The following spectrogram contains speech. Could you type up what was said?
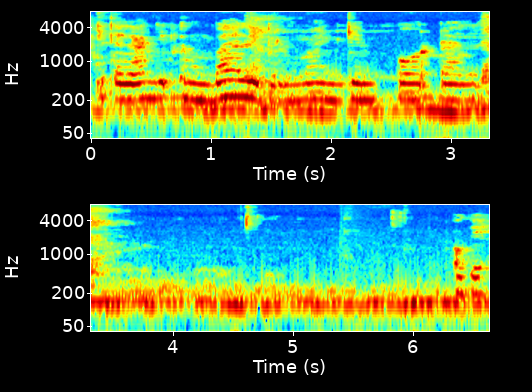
kita lanjut kembali bermain game Portal. Oke. Okay.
